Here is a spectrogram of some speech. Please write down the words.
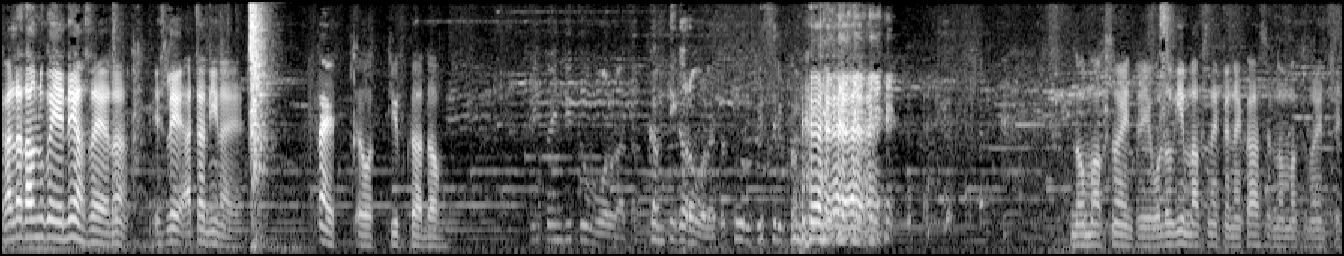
कल रात हम लोग को ये नहीं हंसा है ना इसलिए अच्छा नहीं ना है ट्यूब का दाम 322 बोल रहा था। कमती करो बोले तो टू रुपीज़ सिर्फ़ नो मार्क्स नो एंट्री वो लोग ही मार्क्स नहीं पहने कहाँ से no marks no entry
